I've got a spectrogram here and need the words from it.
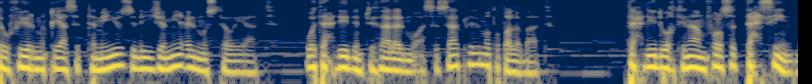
توفير مقياس التميز لجميع المستويات. وتحديد امتثال المؤسسات للمتطلبات. تحديد واغتنام فرص التحسين.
